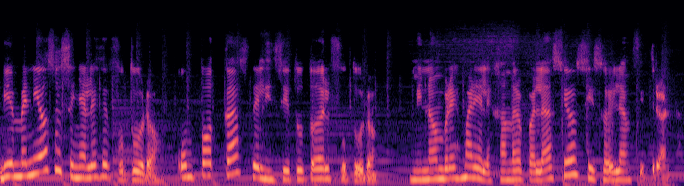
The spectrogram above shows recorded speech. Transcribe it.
Bienvenidos a Señales de Futuro, un podcast del Instituto del Futuro. Mi nombre es María Alejandra Palacios y soy la anfitriona.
